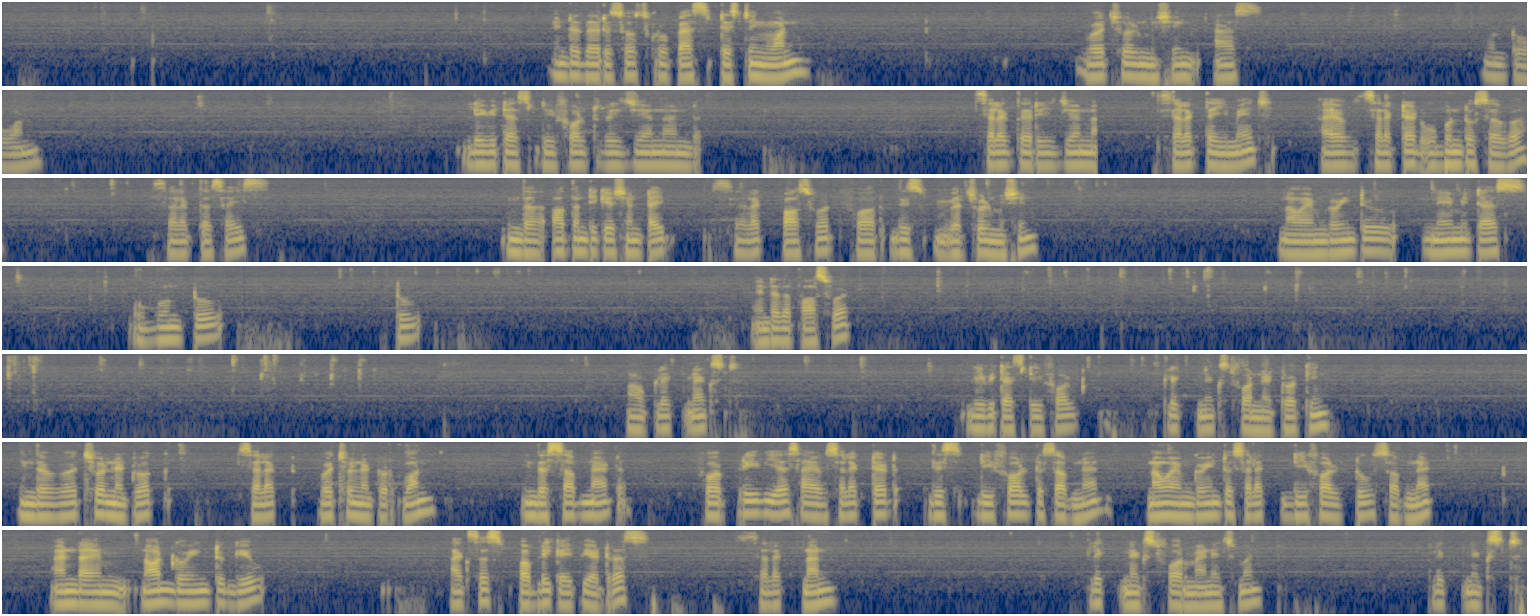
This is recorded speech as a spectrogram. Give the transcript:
Enter the resource group as testing 1 virtual machine as 1 to 1 leave it as default region and select the region. Select the image. I have selected Ubuntu server. Select the size. In the authentication type select password for this virtual machine. Now I'm going to name it as Ubuntu 2 enter the password now click next. Leave it as default. Click next for networking. In the virtual network select virtual network 1 in the subnet for previous I have selected this default subnet. Now I am going to select default 2 subnet. And I am not going to give access public IP address. Select none. Click next for management. Click next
